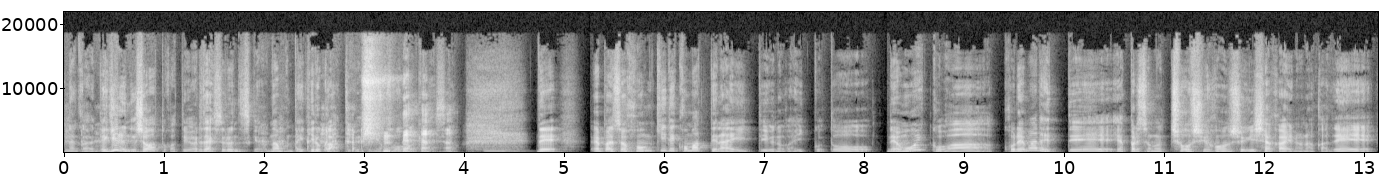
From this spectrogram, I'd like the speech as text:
なんかできるんでしょとかって言われたりするんですけど、なんもできるかっていうふうに思うわけですよ。で、やっぱりそれ本気で困ってないっていうのが一個と、で、もう一個は、これまでって、やっぱりその超資本主義社会の中で、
